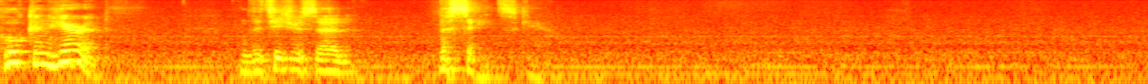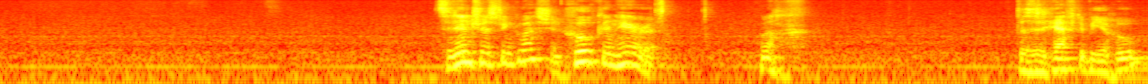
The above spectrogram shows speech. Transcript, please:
Who can hear it? And the teacher said, The saints can. It's an interesting question. Who can hear it? Well, does it have to be a who?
